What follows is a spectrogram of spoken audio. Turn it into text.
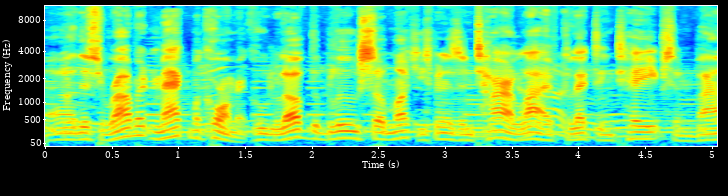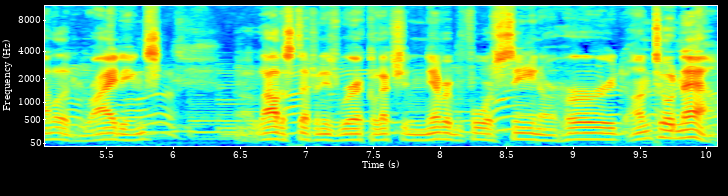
uh, this Robert Mack McCormick, who loved the blues so much, he spent his entire life collecting tapes and vinyl and writings. a lot of stuff in his rare collection never before seen or heard until now.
